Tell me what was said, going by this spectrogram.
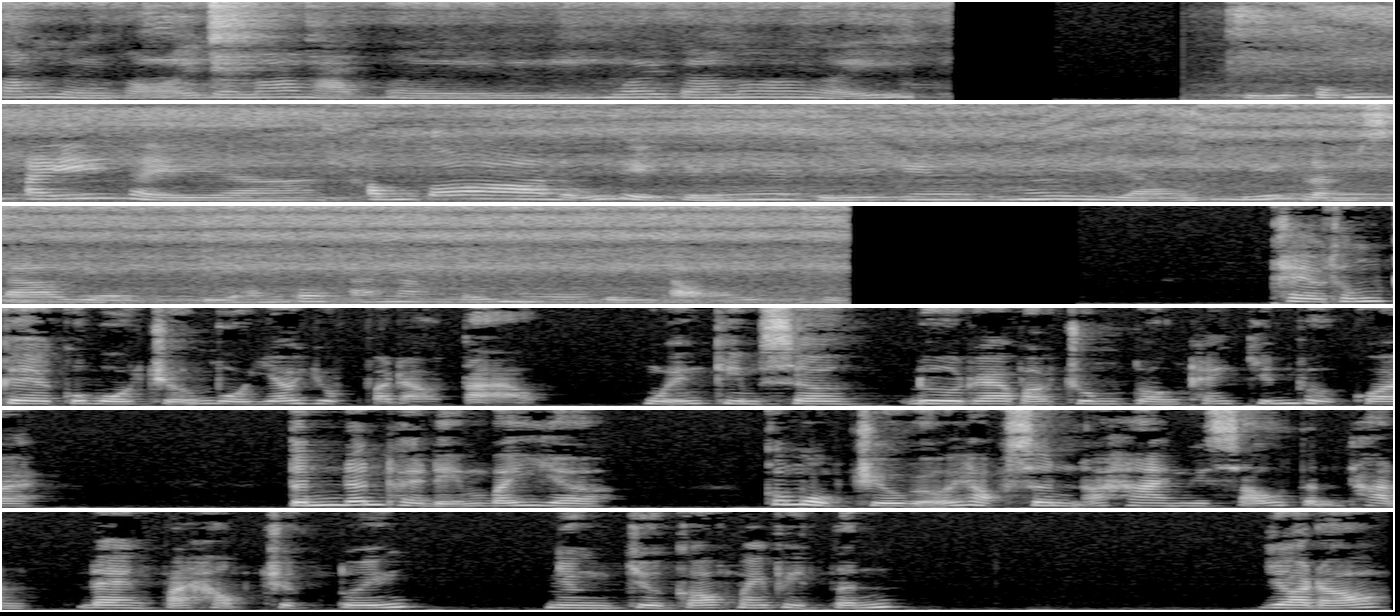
sắm điện thoại cho nó học thì mới cho nó nghỉ chị cũng thấy thì à, không có đủ điều kiện chị cũng bây giờ biết làm sao giờ chị không có khả năng để mua điện thoại theo thống kê của Bộ trưởng Bộ Giáo dục và Đào tạo Nguyễn Kim Sơn đưa ra vào trung tuần tháng 9 vừa qua. Tính đến thời điểm bấy giờ, có một triệu rưỡi học sinh ở 26 tỉnh thành đang phải học trực tuyến, nhưng chưa có máy vi tính. Do đó,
